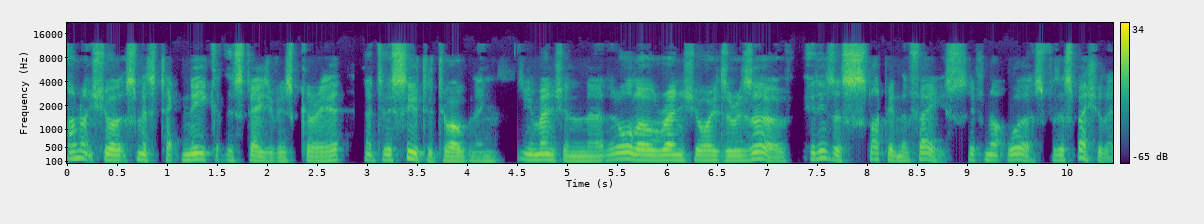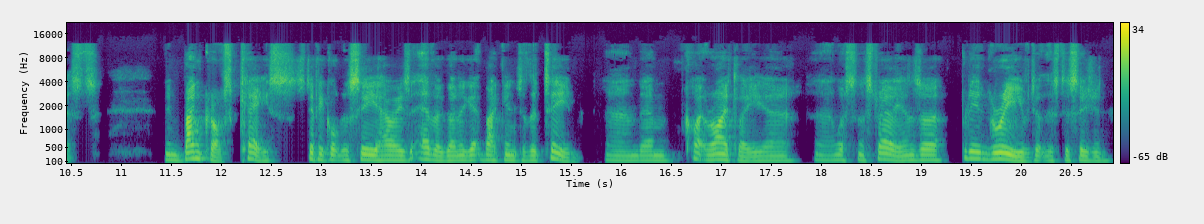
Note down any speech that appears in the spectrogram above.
I'm not sure that Smith's technique at this stage of his career actually suited to opening. You mentioned uh, that although Renshaw is a reserve, it is a slap in the face, if not worse, for the specialists in Bancroft's case, it's difficult to see how he's ever going to get back into the team. And um, quite rightly, uh, uh, Western Australians are pretty aggrieved at this decision.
